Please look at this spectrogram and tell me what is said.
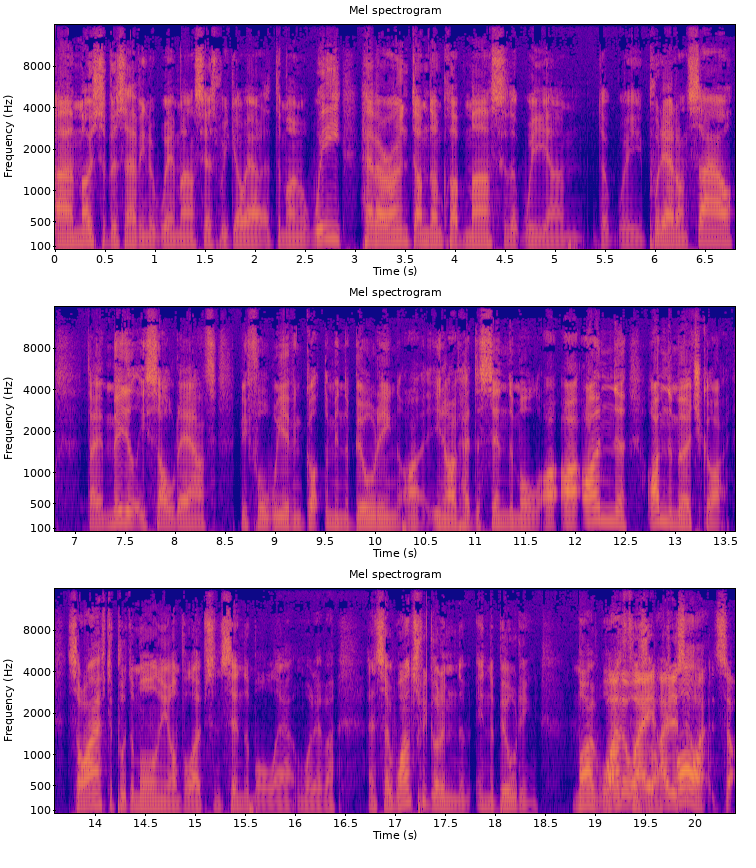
uh, most of us are having to wear masks as we go out at the moment. We have our own Dum Dum Club masks that we um, that we put out on sale. They immediately sold out before we even got them in the building. I, you know, I've had to send them all. I, I, I'm the I'm the merch guy, so I have to put them all in the envelopes and send them all out and whatever. And so once we got them in the, in the building, my wife By the way, like, I just "Oh, so,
